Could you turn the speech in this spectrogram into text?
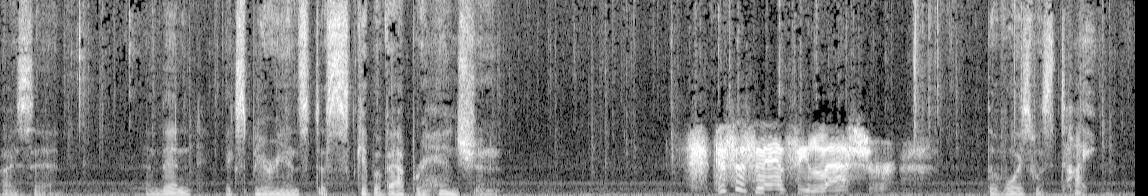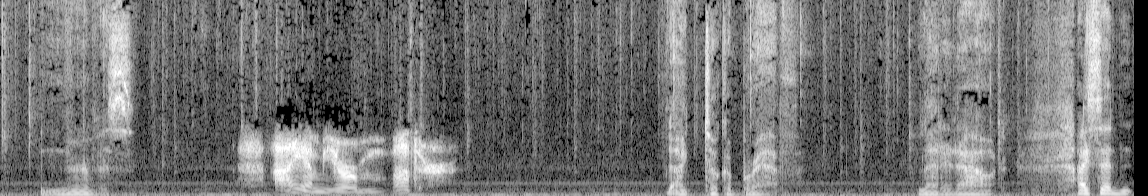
I said, and then experienced a skip of apprehension. This is Nancy Lasher. The voice was tight nervous. I am your mother. I took a breath, let it out. I said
